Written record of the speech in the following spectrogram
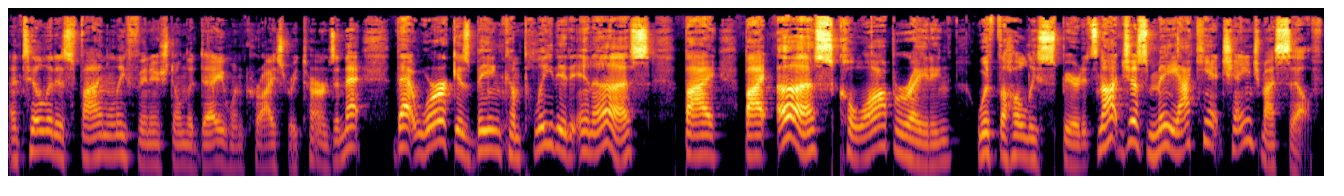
until it is finally finished on the day when Christ returns. And that, that work is being completed in us by, by us cooperating with the Holy Spirit. It's not just me. I can't change myself.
